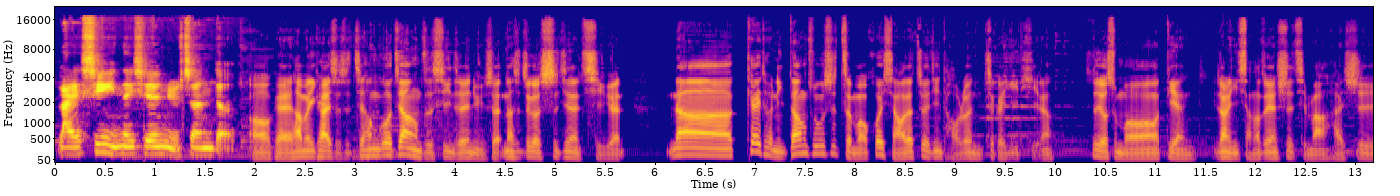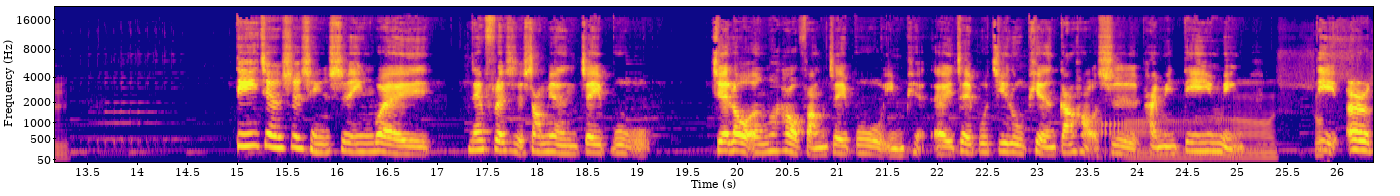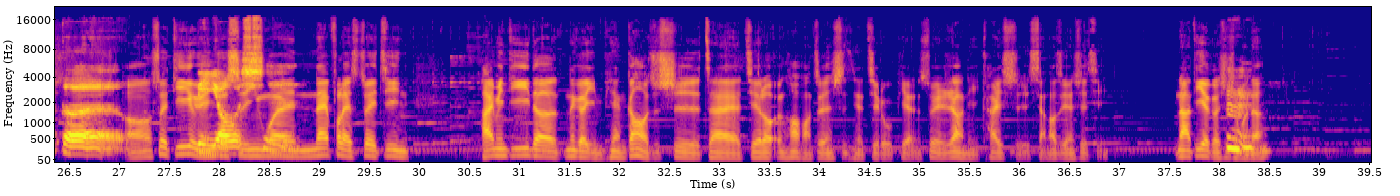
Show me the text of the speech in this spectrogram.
来吸引那些女生的。OK，他们一开始是通过这样子吸引这些女生，那是这个事件的起源。那 Kate，你当初是怎么会想要在最近讨论这个议题呢？是有什么点让你想到这件事情吗？还是第一件事情是因为 Netflix 上面这一部。揭露 N 号房这部影片，诶，这部纪录片刚好是排名第一名。哦第二个哦，所以第一个原因就是因为 Netflix 最近排名第一的那个影片，刚好就是在揭露 N 号房这件事情的纪录片，所以让你开始想到这件事情。那第二个是什么呢？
